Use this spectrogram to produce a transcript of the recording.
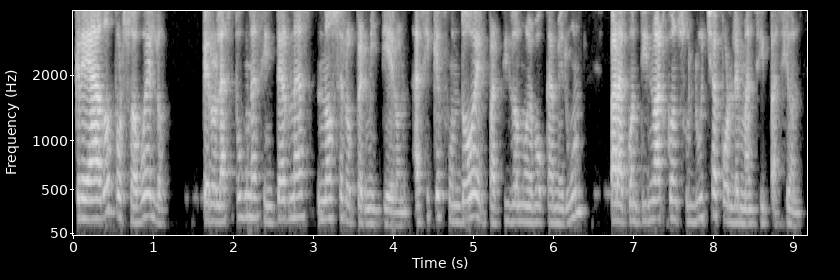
creado por su abuelo, pero las pugnas internas no se lo permitieron, así que fundó el Partido Nuevo Camerún para continuar con su lucha por la emancipación,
